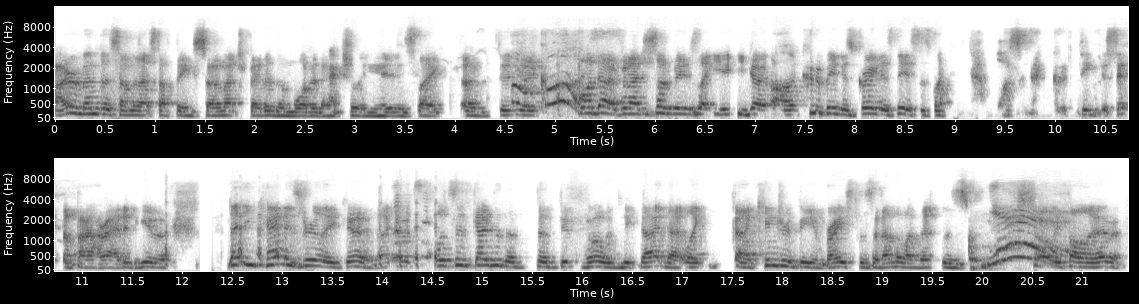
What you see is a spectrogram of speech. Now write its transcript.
I remember some of that stuff being so much better than what it actually is. Like, uh, you know, of course. Well, no, but I just sort of mean it's like you, you go, oh, it could have been as great as this. It's like that wasn't a good thing to set the bar at and give that you can is really good. Like, let's just go to the, the bit more with Nick Knight. That like uh, Kindred Be Embraced was another one that was yeah. shortly followed over.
